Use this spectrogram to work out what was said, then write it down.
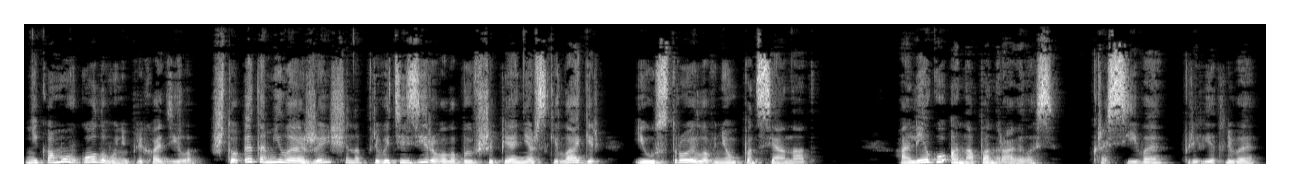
Никому в голову не приходило, что эта милая женщина приватизировала бывший пионерский лагерь и устроила в нем пансионат. Олегу она понравилась. Красивая, приветливая.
